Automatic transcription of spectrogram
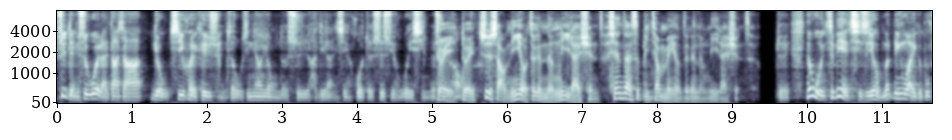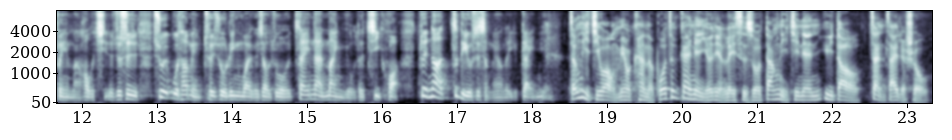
所以等于是未来大家有机会可以选择，我今天要用的是海底缆线，或者是使用卫星的。对对，至少你有这个能力来选择。现在是比较没有这个能力来选择。对，那我这边也其实有另外一个部分也蛮好奇的，就是数位部他们也推出了另外一个叫做“灾难漫游”的计划。对，那这个又是什么样的一个概念？整体计划我没有看了，不过这个概念有点类似说，当你今天遇到战灾的时候，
